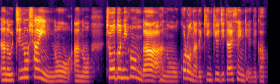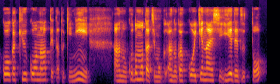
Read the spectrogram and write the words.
あのうちの社員のあのちょうど日本があのコロナで緊急事態宣言で学校が休校になってた時に、あの子どもたちもあの学校行けないし、家でずっと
